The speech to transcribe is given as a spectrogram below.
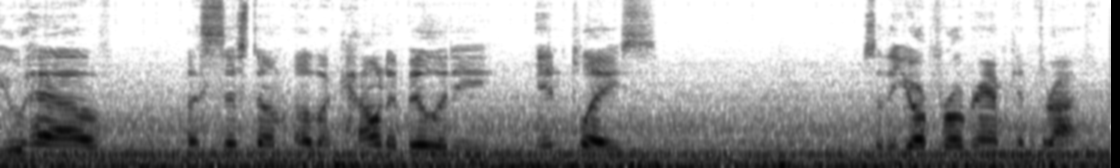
you have a system of accountability in place so that your program can thrive?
